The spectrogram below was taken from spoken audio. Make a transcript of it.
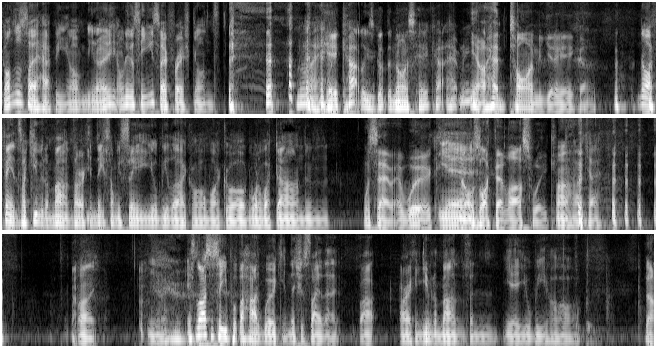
Gonz is so happy. I'm, you know, I've never seen you so fresh, Gonz. oh, haircut. He's got the nice haircut happening. Yeah, I had time to get a haircut. no offense, I give it a month. I reckon next time we see you, you'll be like, "Oh my god, what have I done?" And What's that at work? Yeah. No, I was like that last week. oh, okay, right, yeah. It's nice to see you put the hard work in. Let's just say that. But I reckon give it a month, and yeah, you'll be oh No,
